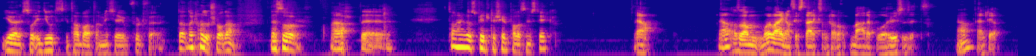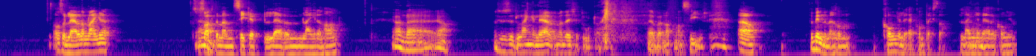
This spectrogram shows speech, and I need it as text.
gjør så idiotiske tabber at de ikke fullfører. Da, da klarer du å slå dem. Det er så ja. det, Ta heller og spill til skilpadda sin styrke. Ja. Ja, altså han må jo være ganske sterk som klarer å bære på huset sitt Ja. hele tida. Og så lever de lengre. Så sakte, men sikkert lever lenger enn han. Ja, det, ja. Jeg skulle si lenge leve, men det er ikke et ordtak. Det er bare noe man sier. Ja. Forbinder med sånn kongelige kontekster. Lenge leve kongen.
